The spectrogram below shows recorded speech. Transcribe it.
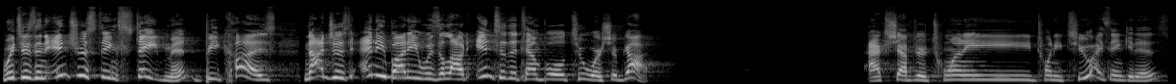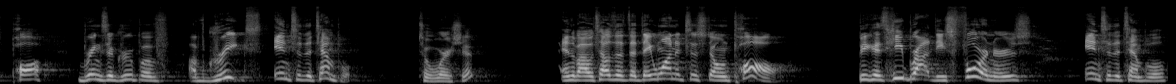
which is an interesting statement because not just anybody was allowed into the temple to worship God. Acts chapter 20, 22, I think it is, Paul brings a group of, of Greeks into the temple to worship. And the Bible tells us that they wanted to stone Paul because he brought these foreigners into the temple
